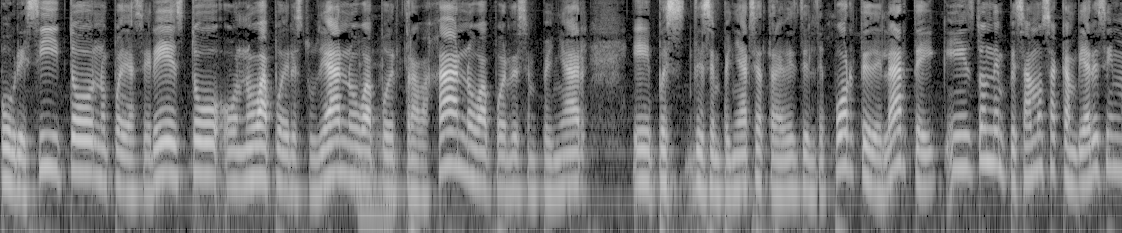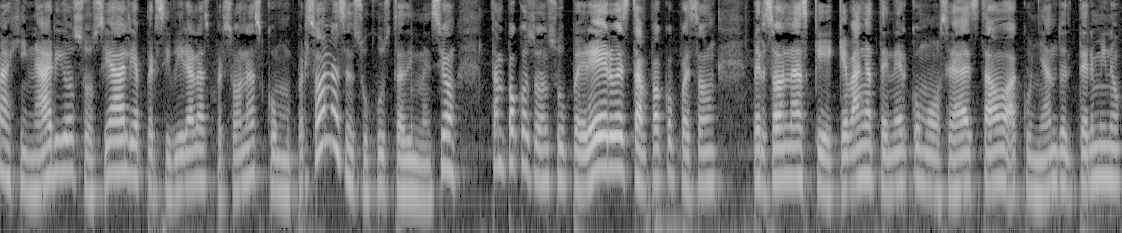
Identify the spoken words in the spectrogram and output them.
pobrecito, no puede hacer esto, o no va a poder estudiar, no va a poder trabajar, no va a poder desempeñar, eh, pues desempeñarse a través del deporte, del arte, y es donde empezamos a cambiar ese imaginario social y a percibir a las personas como personas en su justa dimensión. Tampoco son superhéroes, tampoco pues son personas que, que van a tener, como se ha estado acuñando el término,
